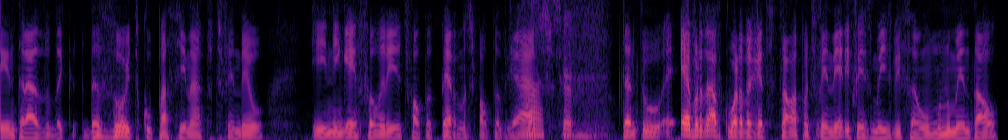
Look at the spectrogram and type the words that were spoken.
entrado das oito que o Passinato defendeu e ninguém falaria de falta de pernas, falta de gás. Claro, certo. Portanto, é verdade que o guarda-redes está lá para defender e fez uma exibição monumental,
